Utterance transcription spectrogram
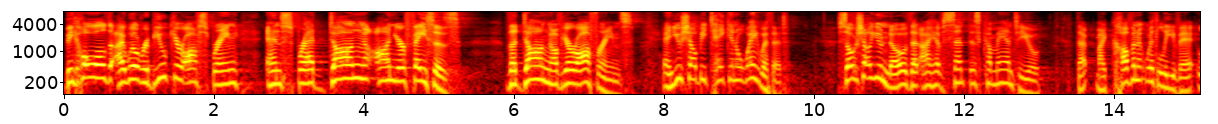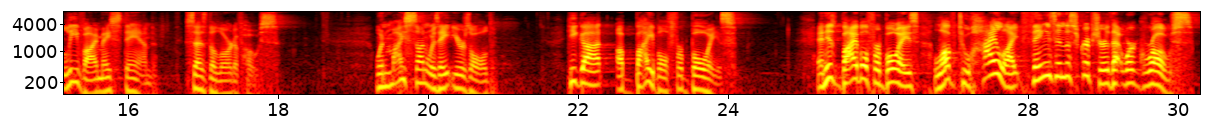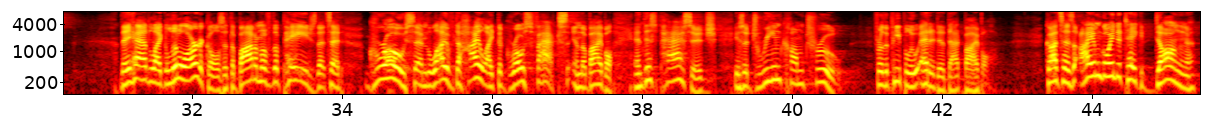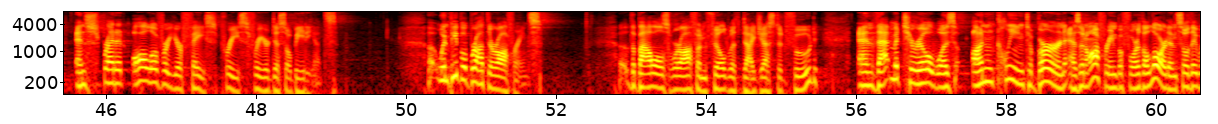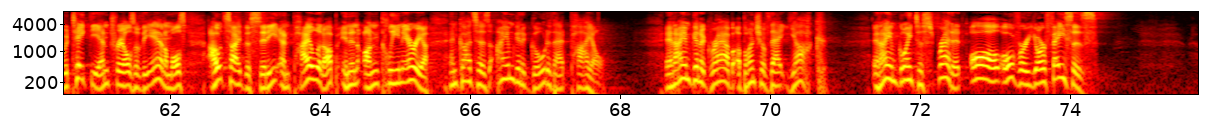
Behold, I will rebuke your offspring and spread dung on your faces, the dung of your offerings, and you shall be taken away with it. So shall you know that I have sent this command to you, that my covenant with Levi, Levi may stand, says the Lord of hosts. When my son was eight years old, he got a Bible for boys. And his Bible for boys loved to highlight things in the scripture that were gross. They had like little articles at the bottom of the page that said gross and love to highlight the gross facts in the Bible. And this passage is a dream come true for the people who edited that Bible. God says, I am going to take dung and spread it all over your face, priests, for your disobedience. Uh, when people brought their offerings, the bowels were often filled with digested food, and that material was unclean to burn as an offering before the Lord. And so they would take the entrails of the animals outside the city and pile it up in an unclean area. And God says, I am going to go to that pile and I am going to grab a bunch of that yuck and I am going to spread it all over your faces.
